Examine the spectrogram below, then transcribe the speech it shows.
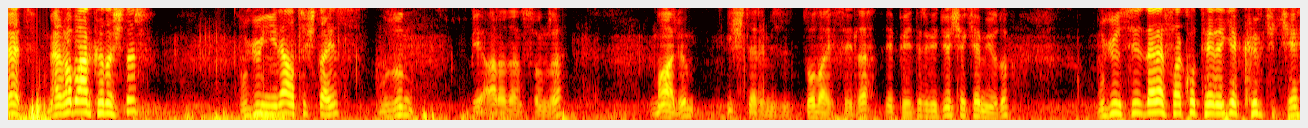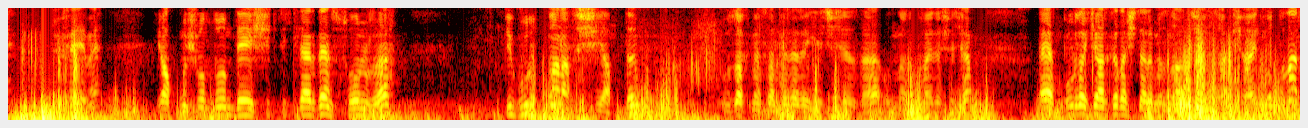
Evet, merhaba arkadaşlar. Bugün yine atıştayız. Uzun bir aradan sonra. Malum işlerimiz dolayısıyla epeydir video çekemiyorduk. Bugün sizlere Sako TRG 42 tüfeğime yapmış olduğum değişikliklerden sonra bir grupman atışı yaptım. Uzak mesafelere geçeceğiz daha. Onları paylaşacağım. Evet buradaki arkadaşlarımızla atışa şahit oldular.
